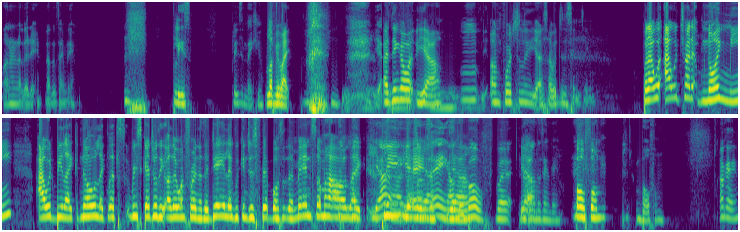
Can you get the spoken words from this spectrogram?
on another day, not the same day. please, Please and thank you. love you, bye. yeah, I think I would. Yeah, mm, unfortunately, yes, I would do the same thing. But I would, I would try to. Knowing me, I would be like, no, like let's reschedule the other one for another day. Like we can just fit both of them in somehow. Like yeah, please- that's yeah, what I'm yeah, saying. I'll yeah. do both, but Yeah. not on the same day. both of them. Both of them. Okay,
